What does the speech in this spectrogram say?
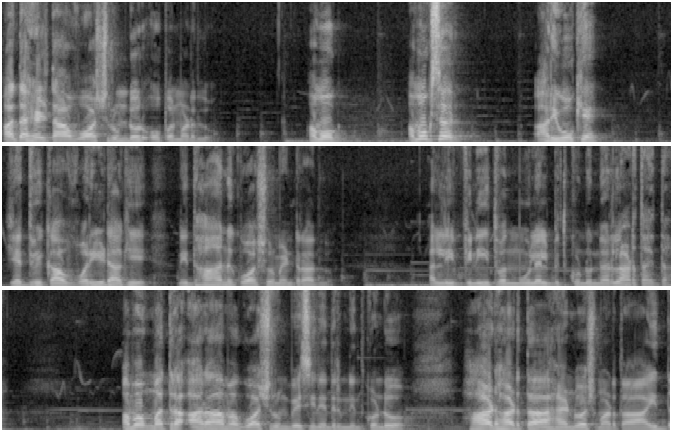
ಅಂತ ಹೇಳ್ತಾ ವಾಶ್ರೂಮ್ ಡೋರ್ ಓಪನ್ ಮಾಡಿದ್ಲು. Amogh Amogh sir! Are okay. Yadvika ವರೀಡಾಗಿ ನಿಧಾನಕ್ಕೆ ವಾಶ್ರೂಮ್ ಎಂಟರ್ ಆದ್ಲು. ಅಲ್ಲಿ ವಿನೀತ್ ಒಂದು ಮೂಲೆಯಲ್ಲಿ ಬಿದ್ಕೊಂಡು ನರಳಾಡ್ತಾ ಇದ್ದ. ಅಮೋಗ್ ಮಾತ್ರ ಆರಾಮಾಗಿ ವಾಶ್ರೂಮ್ ಬೇಸಿನ ಎದುರಿಗೆ ನಿಂತ್ಕೊಂಡು ಹಾಡು ಹಾಡ್ತಾ ಹ್ಯಾಂಡ್ ವಾಶ್ ಮಾಡ್ತಾ ಇದ್ದ.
